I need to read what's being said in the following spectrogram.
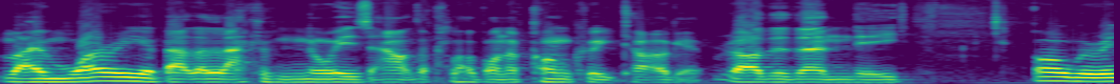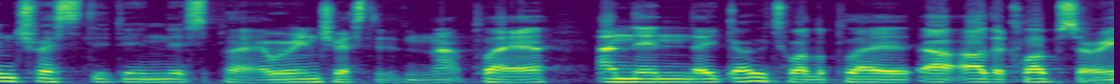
I worry about the lack of noise out of the club on a concrete target rather than the oh, we're interested in this player, we're interested in that player, and then they go to other player, uh, other clubs, sorry,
